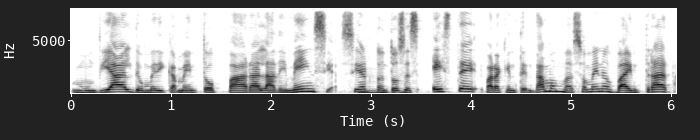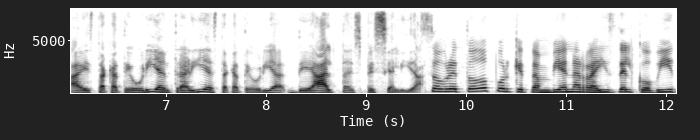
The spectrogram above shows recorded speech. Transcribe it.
mundial de un medicamento para la demencia, ¿cierto? Entonces, este, para que entendamos más o menos, va a entrar a esta categoría, entraría a esta categoría de alta especialidad. Sobre todo porque también a raíz del COVID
